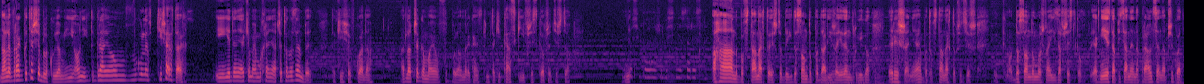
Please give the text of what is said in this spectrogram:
No ale w rugby też się blokują i oni grają w ogóle w t-shirtach. I jedyne jakie mają ochraniacze to na zęby. Takie się wkłada. A dlaczego mają w futbolu amerykańskim takie kaski i wszystko? Przecież co? Nie. Ja się boję, żeby się nie zarysnął. Aha, no bo w Stanach to jeszcze by ich do sądu podali, że jeden drugiego rysze, nie? Bo to w Stanach to przecież do sądu można i za wszystko. Jak nie jest napisane na pralce na przykład,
